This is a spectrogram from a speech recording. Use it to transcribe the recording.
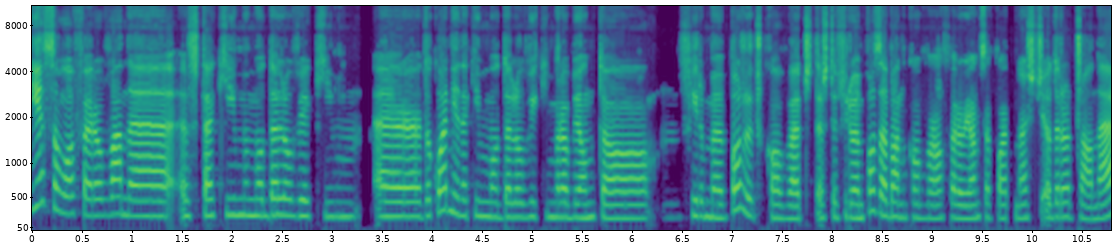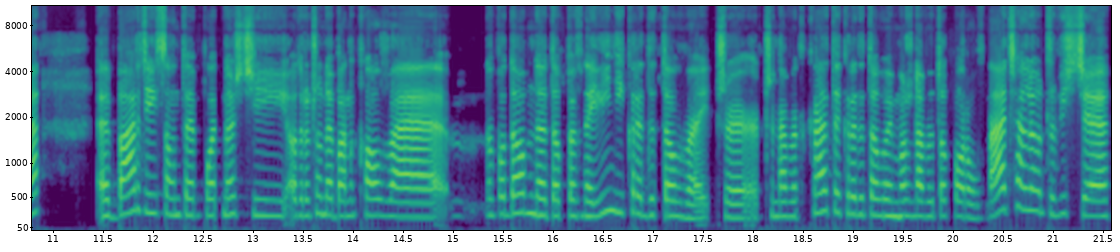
nie są oferowane w takim modelu, w jakim, e, dokładnie takim modelu, w jakim robią to firmy pożyczkowe, czy też te firmy pozabankowe oferujące płatności odroczone. E, bardziej są te płatności odroczone bankowe no, podobne do pewnej linii kredytowej, czy, czy nawet karty kredytowej, można by to porównać, ale oczywiście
